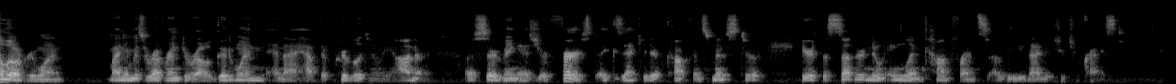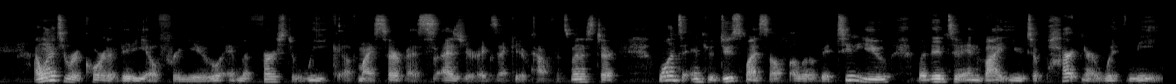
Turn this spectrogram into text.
Hello, everyone. My name is Reverend Darrell Goodwin, and I have the privilege and the honor of serving as your first Executive Conference Minister here at the Southern New England Conference of the United Church of Christ. I wanted to record a video for you in the first week of my service as your Executive Conference Minister. One, to introduce myself a little bit to you, but then to invite you to partner with me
